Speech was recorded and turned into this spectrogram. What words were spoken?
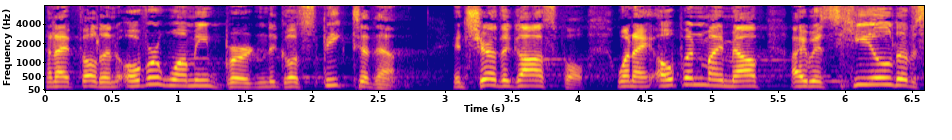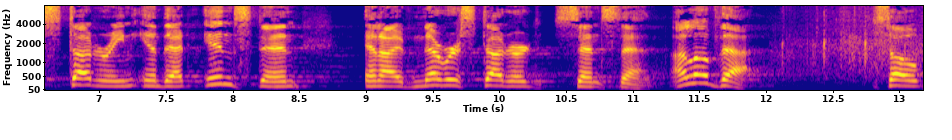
and I felt an overwhelming burden to go speak to them and share the gospel. When I opened my mouth, I was healed of stuttering in that instant and I've never stuttered since then. I love that. So,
